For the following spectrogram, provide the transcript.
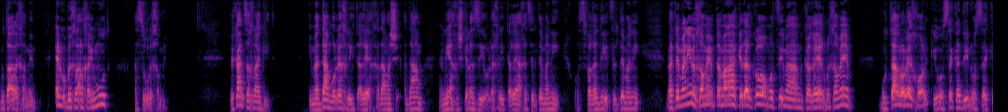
מותר לחמם. אין בו בכלל חמימות, אסור לחמם. וכאן צריך להגיד, אם אדם הולך להתארח, אדם, אדם נניח אשכנזי, הולך להתארח אצל תימני, או ספרדי אצל תימני, והתימני מחמם את המרק כדרכו, מוציא מהמקרר, מחמם. מותר לו לאכול, כי הוא עושה כדין, הוא עושה כ...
